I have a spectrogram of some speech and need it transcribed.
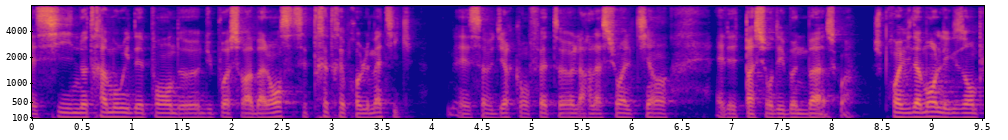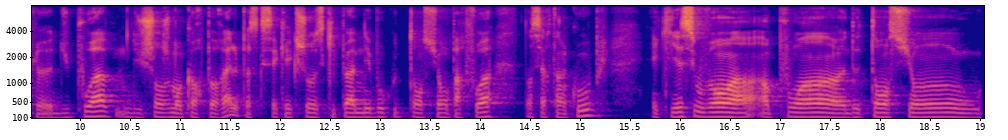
Et si notre amour il dépend du poids sur la balance, c'est très très problématique. Et ça veut dire qu'en fait, euh, la relation, elle tient, elle n'est pas sur des bonnes bases. Quoi. Je prends évidemment l'exemple du poids, du changement corporel, parce que c'est quelque chose qui peut amener beaucoup de tension parfois dans certains couples, et qui est souvent un, point de tension.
